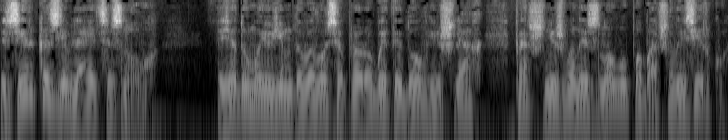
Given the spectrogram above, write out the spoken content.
Зірка з'являється знову. Я думаю, їм довелося проробити довгий шлях, перш ніж вони знову побачили зірку.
